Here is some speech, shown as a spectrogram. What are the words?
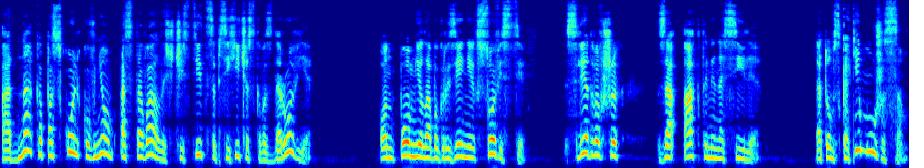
Однако, поскольку в нем оставалась частица психического здоровья, он помнил об угрызениях совести, следовавших за актами насилия, о том, с каким ужасом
